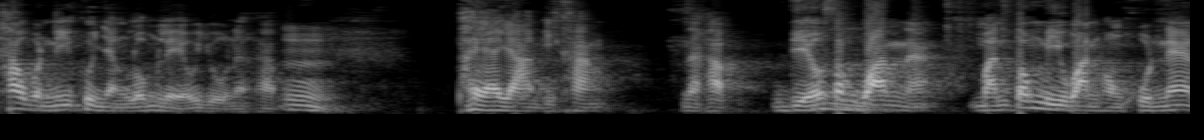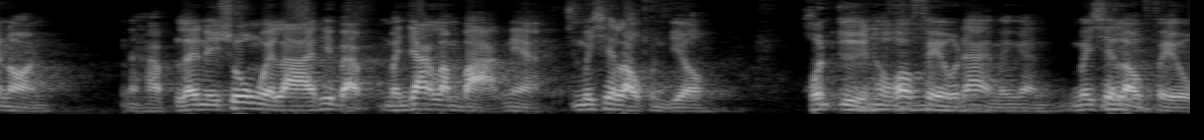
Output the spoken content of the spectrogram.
ถ้าวันนี้คุณยังล้มเหลวอยู่นะครับอืมพยายามอีกครั้งนะครับ เดี๋ยวสักวันนะมันต้องมีวันของคุณแน่นอนนะครับ และในช่วงเวลาที่แบบมันยากลำบากเนี่ยไม่ใช่เราคนเดียว คนอื่นเขาก็เฟลได้เหมือนกัน ไม่ใช่เราเฟล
